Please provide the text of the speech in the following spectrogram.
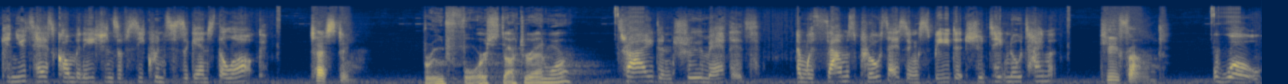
can you test combinations of sequences against the lock? Testing. Brute force, Dr. Anwar? Tried and true methods. And with Sam's processing speed, it should take no time. Key found. Whoa.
